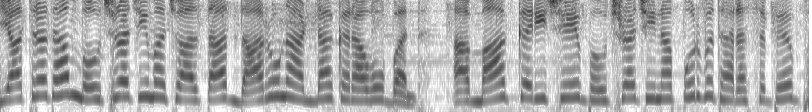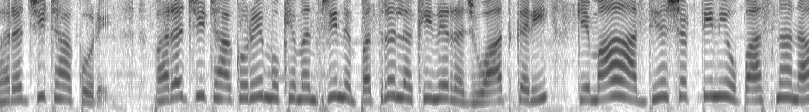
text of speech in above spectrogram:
યાત્રાધામ બહુચરાજીમાં ચાલતા દારૂના અડ્ડા કરાવો બંધ. આ માગ કરી છે બહુચરાજીના પૂર્વ ધારાસભ્ય ભરતજી ઠાકોરે. ભરતજી ઠાકોરે મુખ્યમંત્રીને પત્ર લખીને રજૂઆત કરી કે મા આદ્યશક્તિની ઉપાસનાના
